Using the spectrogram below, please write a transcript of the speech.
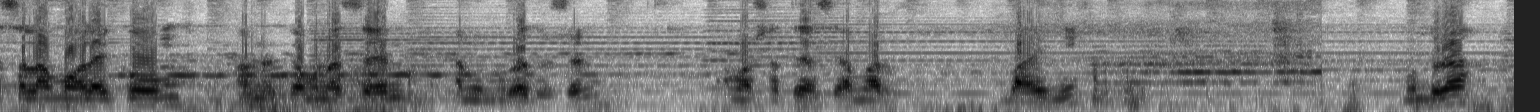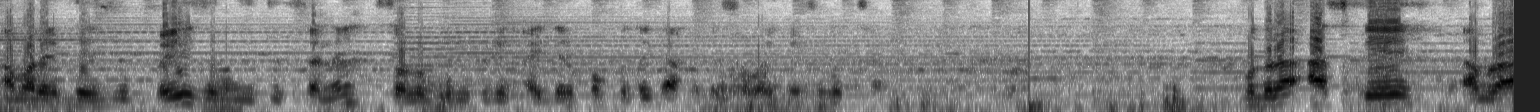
আসসালামু আলাইকুম। আপনারা কেমন আছেন? আমি মুরাদ হোসেন। আমার সাথে আছে আমার বাহিনী। বন্ধুরা, আমার এই ফেসবুক পেজ এবং ইউটিউব চ্যানেল চলো ঘুরি ফিরি খাইদের পক্ষ থেকে আপনাদের সবাইকে শুভেচ্ছা। বন্ধুরা, আজকে আমরা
